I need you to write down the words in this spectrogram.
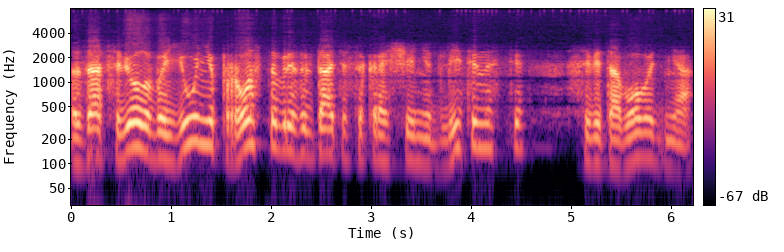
зацвел в июне просто в результате сокращения длительности светового дня.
